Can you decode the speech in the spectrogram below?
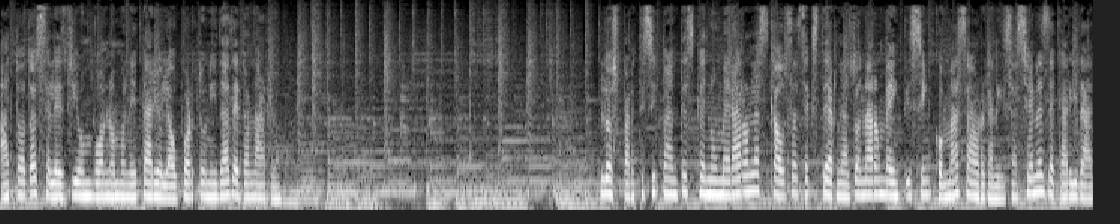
A todos se les dio un bono monetario y la oportunidad de donarlo. Los participantes que enumeraron las causas externas donaron 25 más a organizaciones de caridad.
